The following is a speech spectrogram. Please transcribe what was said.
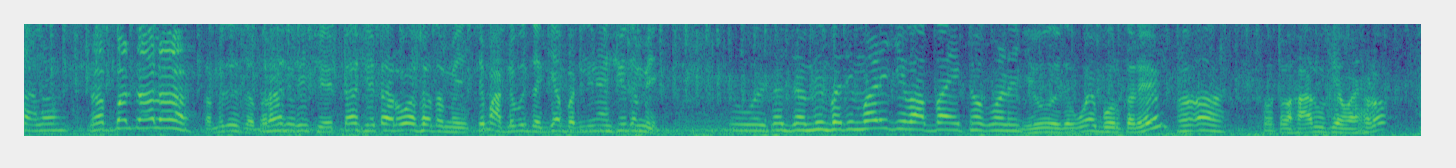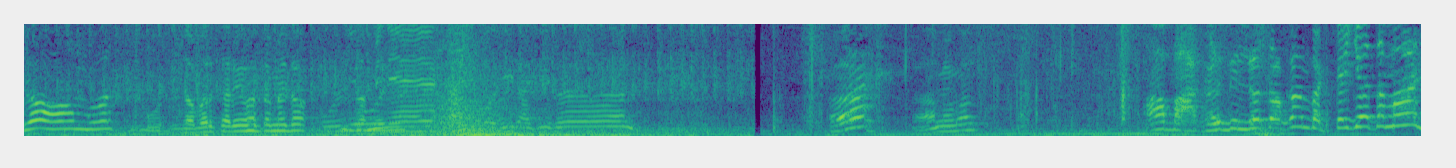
ચાલો. જબ્બર ચાલે. તમે તો જબરા છે શેટા શેટા રહો છો તમે. કેમ આટલી બધી જગ્યા બદલી નાખી તમે? જમીન બધી મળી ગઈ બાપા એક ઠોકવાણે એવું હોય તો ઓય બોર કરે એમ? તો તો સારું કહેવાય હેડો. લો હોમ બોર જબર કર્યો હો તમે તો. જમીને બધી રાખી છે. હા? હા મહેમાન. આ બાગડ બિલ્લો તો કામ ભટકાઈ ગયો તમન?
